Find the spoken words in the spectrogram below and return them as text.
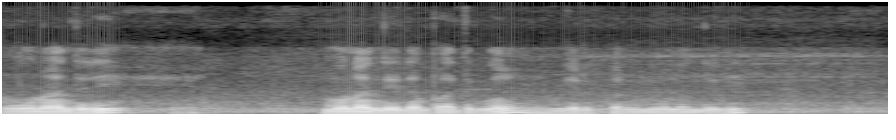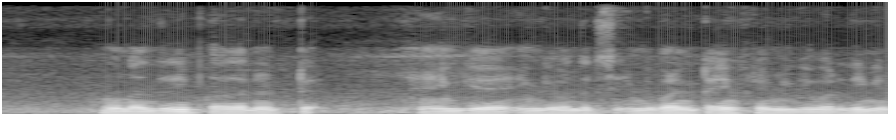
மூணாந்தேதி மூணாந்தேதி தான் பார்த்துக்குங்க. இங்கே இருப்பாரு மூணாந்தேதி மூணாந்தேதி பதினெட்டு. இங்கே இங்கே வந்துடுச்சு இங்கே பாருங்கள் டைம் ஃப்ரேம் இங்கே வருது. இங்கே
